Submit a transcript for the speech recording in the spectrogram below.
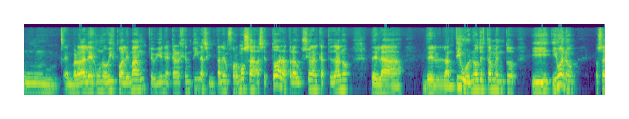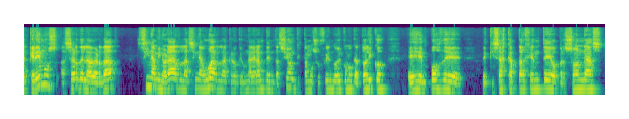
en verdad es un obispo alemán que viene acá a Argentina, sin tal en Formosa, hace toda la traducción al castellano de la, del Antiguo y Nuevo Testamento. Y, bueno, o sea, queremos hacer de la verdad sin aminorarla, sin aguarla, creo que es una gran tentación que estamos sufriendo hoy como católicos, es en pos de, quizás captar gente o personas,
